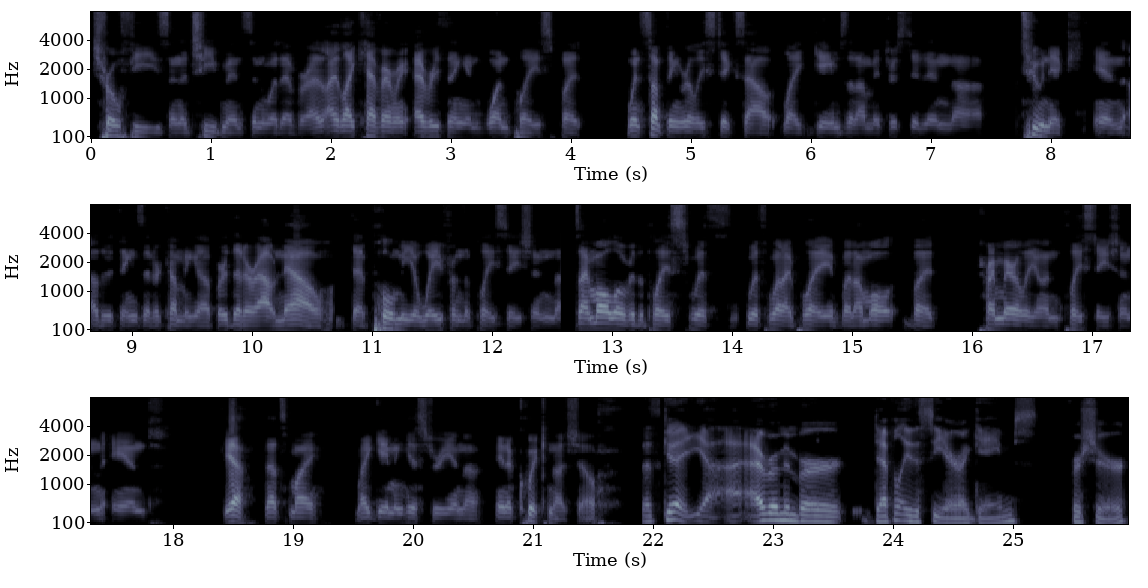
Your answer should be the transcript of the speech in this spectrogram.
trophies and achievements and whatever. I, I like having everything in one place, but when something really sticks out, like games that I'm interested in, uh, Tunic and other things that are coming up or that are out now that pull me away from the PlayStation. I'm all over the place with with what I play, but I'm all but primarily on PlayStation and yeah, that's my my gaming history in a in a quick nutshell. That's good. Yeah, I, I remember definitely the Sierra games for sure.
